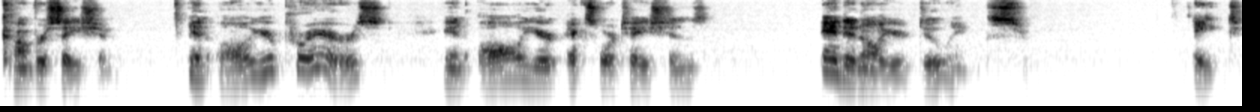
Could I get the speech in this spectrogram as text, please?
conversation, in all your prayers, in all your exhortations, and in all your doings. 8.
